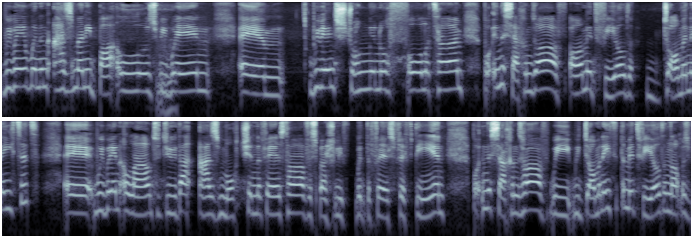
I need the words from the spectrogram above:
we weren't winning as many battles, we mm-hmm. weren't. Um, we weren't strong enough all the time. But in the second half, our midfield dominated. Uh, we weren't allowed to do that as much in the first half, especially with the first 15. But in the second half, we, we dominated the midfield, and that was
